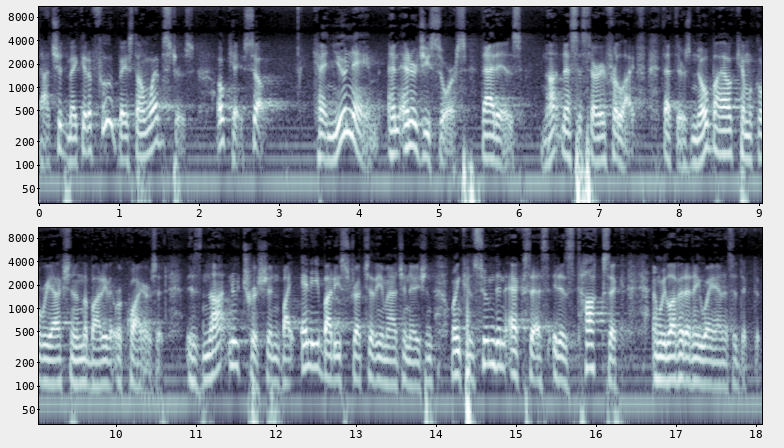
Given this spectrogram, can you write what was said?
That should make it a food based on Webster's. Okay, so can you name an energy source that is not necessary for life, that there's no biochemical reaction in the body that requires it. Is not nutrition by anybody's stretch of the imagination. When consumed in excess, it is toxic, and we love it anyway, and it's addictive.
